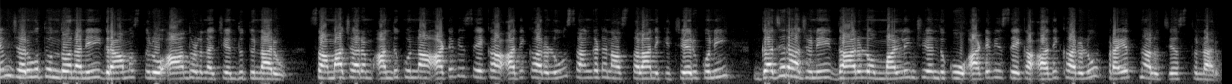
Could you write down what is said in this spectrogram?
ఏం జరుగుతుందోనని గ్రామస్తులు ఆందోళన చెందుతున్నారు. సమాచారం అందుకున్న అటవీ శాఖ అధికారులు సంఘటనా స్థలానికి చేరుకుని గజరాజుని దారిలో మళ్ళించేందుకు అటవీ శాఖ అధికారులు ప్రయత్నాలు చేస్తున్నారు.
